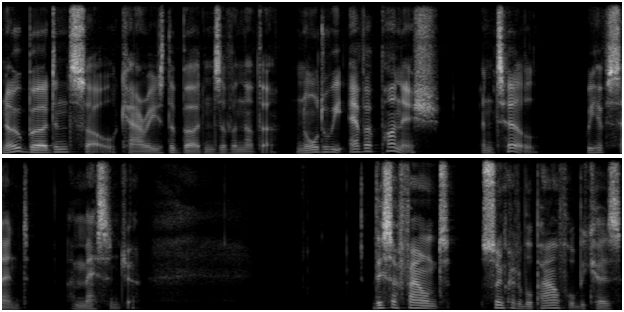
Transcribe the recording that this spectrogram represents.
No burdened soul carries the burdens of another, nor do we ever punish until we have sent a messenger. This I found so incredibly powerful because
